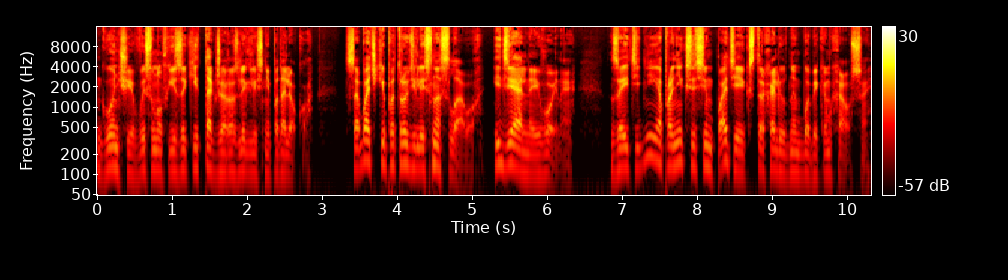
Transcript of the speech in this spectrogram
Гончие, высунув языки, также разлеглись неподалеку. Собачки потрудились на славу. Идеальные воины. За эти дни я проникся симпатией к страхолюдным бобикам хаоса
